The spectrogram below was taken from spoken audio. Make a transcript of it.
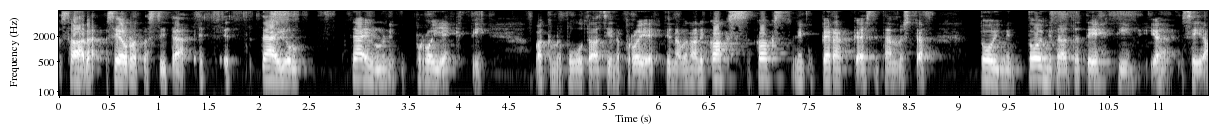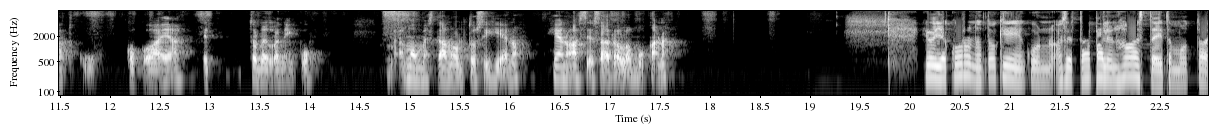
saada seurata sitä, että, että tämä ei ollut, tämä ei ollut niin kuin projekti, vaikka me puhutaan siinä projektina, vaan oli kaksi, kaksi niin kuin peräkkäistä tämmöistä toimintaa, jota tehtiin, ja se jatkuu koko ajan. Et todella niin kuin, mun mielestä on ollut tosi hieno, hieno asia saada olla mukana. Joo, ja korona toki niin kun asettaa paljon haasteita, mutta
